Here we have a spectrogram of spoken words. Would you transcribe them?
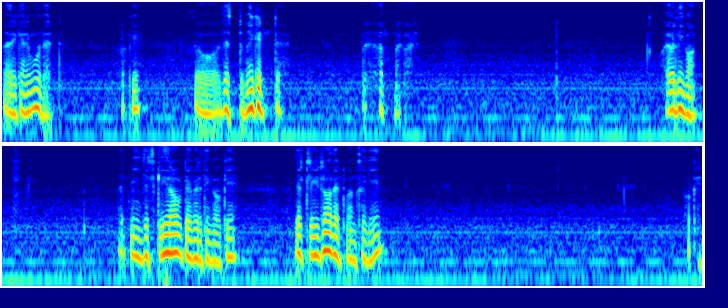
whether I can remove that. Okay. So, just to make it uh, oh my god everything gone. Let me just clear out everything. Okay. Just redraw that once again. Okay.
